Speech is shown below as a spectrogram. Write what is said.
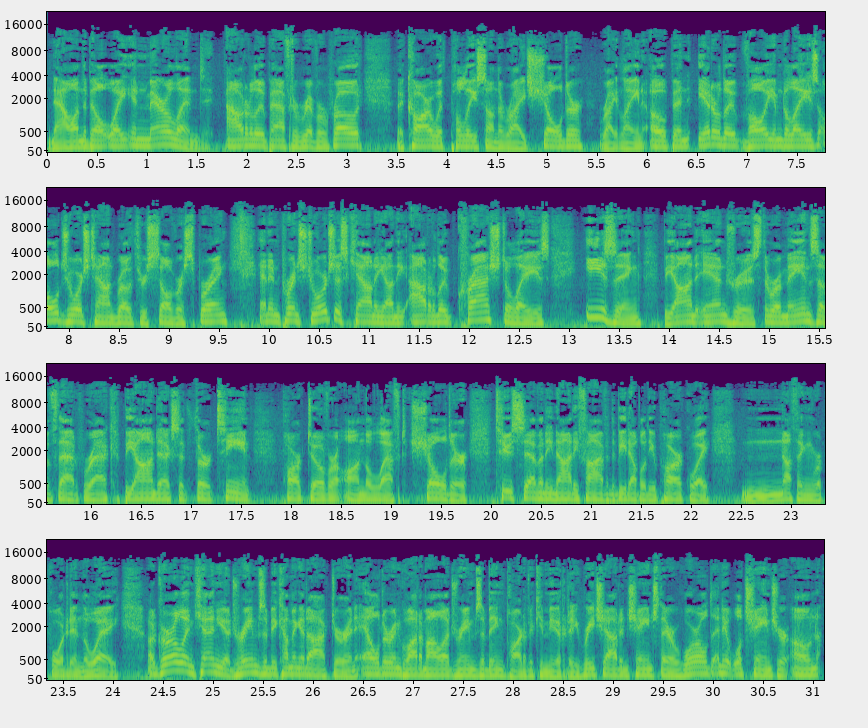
Now on the Beltway in Maryland, outer loop after River Road, the car with police on the right shoulder, right lane open, inner loop volume delays, Old Georgetown Road through Silver Spring, and in Prince George's County on the outer loop crash delays easing beyond Andrews, the remains of that wreck beyond exit 13 parked over on the left shoulder. 270 95 in the BW Parkway. Nothing reported in the way. A girl in Kenya dreams of becoming a doctor. An elder in Guatemala dreams of being part of a community. Reach out and change their world, and it will change your own.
